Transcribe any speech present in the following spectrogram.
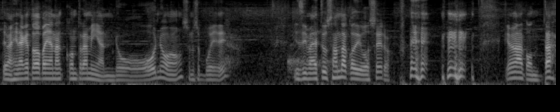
¿Te imaginas que todos vayan contra mía? No, no, eso no se puede. Y encima estoy usando a código cero. ¿Qué me va a contar?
